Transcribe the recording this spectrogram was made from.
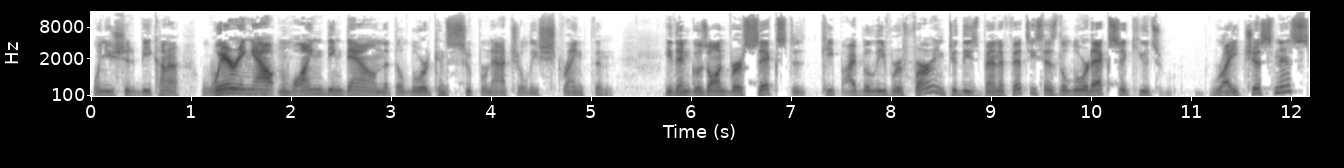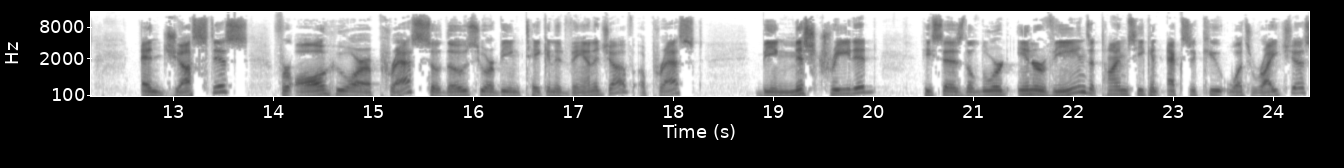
when you should be kind of wearing out and winding down, that the Lord can supernaturally strengthen. He then goes on, verse 6, to keep, I believe, referring to these benefits. He says, The Lord executes righteousness and justice for all who are oppressed, so those who are being taken advantage of, oppressed, being mistreated. He says, The Lord intervenes. At times, He can execute what's righteous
